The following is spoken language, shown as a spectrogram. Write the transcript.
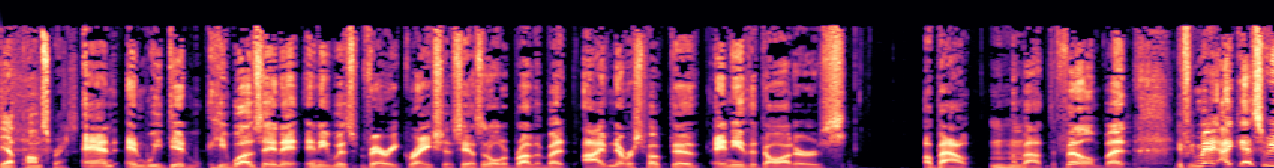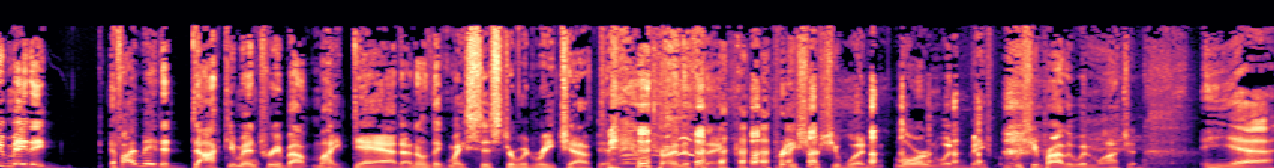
Yeah, Palm Springs. And and we did. He was in it, and he was very gracious. He has an older brother, but I've never spoke to any of the daughters about Mm-hmm. about the film. But if you made, I guess if we made a. If I made a documentary about my dad, I don't think my sister would reach out to me. I'm trying to think. I'm pretty sure she wouldn't. Lauren wouldn't be. She probably wouldn't watch it. Yeah,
